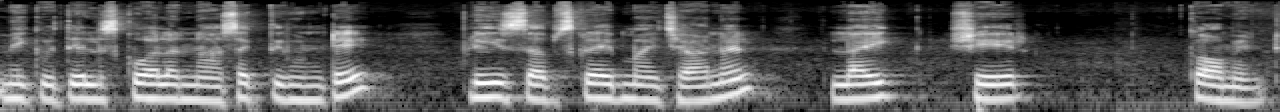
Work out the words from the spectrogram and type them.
మీకు తెలుసుకోవాలన్న ఆసక్తి ఉంటే please subscribe my channel like share comment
